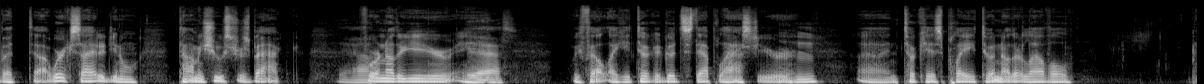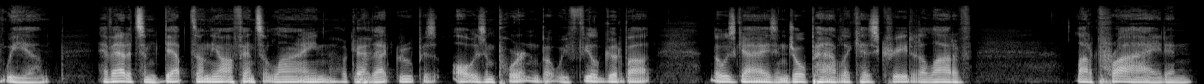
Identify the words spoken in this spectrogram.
but uh, we're excited. You know, Tommy Schuster's back Yeah. for another year, and yes. we felt like he took a good step last year Mhm. uh, and took his play to another level. We um, have added some depth on the offensive line. Okay. You know, that group is always important, but we feel good about those guys. And Joe Pavlik has created a lot of, a lot of pride and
